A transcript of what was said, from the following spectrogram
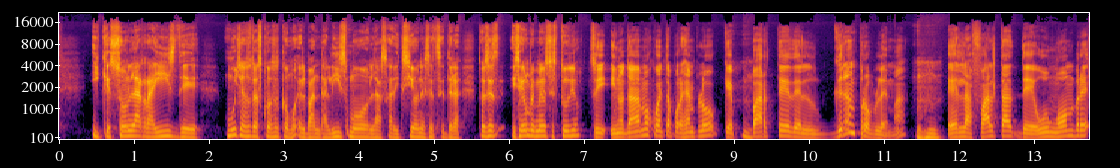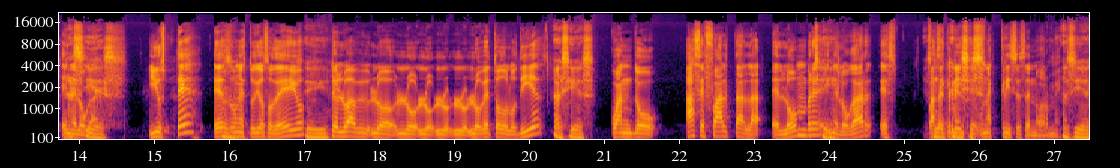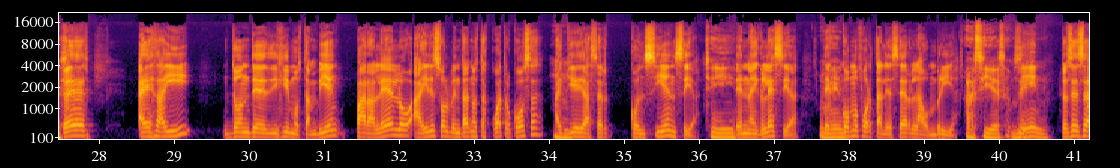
y que son la raíz de muchas otras cosas como el vandalismo, las adicciones, etcétera. Entonces, hicieron primero este estudio. Sí, y nos damos cuenta, por ejemplo, que parte del gran problema es la falta de un hombre en el hogar. es. Y usted es un estudioso de ello. Sí. Usted lo, lo, lo, lo, lo- ve todos los días. Así es. Cuando hace falta la, el hombre en el hogar es, básicamente una crisis. enorme. Así es. Entonces, es ahí donde dijimos también, paralelo a ir solventando estas cuatro cosas, hay que hacer conciencia en la iglesia de cómo fortalecer la hombría. Así es, amén. Entonces,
